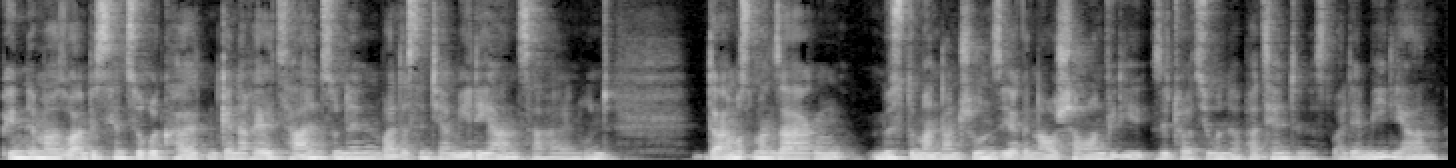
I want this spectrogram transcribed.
bin immer so ein bisschen zurückhaltend, generell Zahlen zu nennen, weil das sind ja Medianzahlen. Und da muss man sagen, müsste man dann schon sehr genau schauen, wie die Situation der Patientin ist, weil der Median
